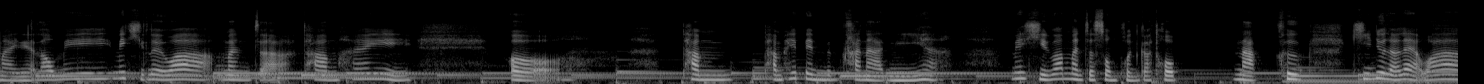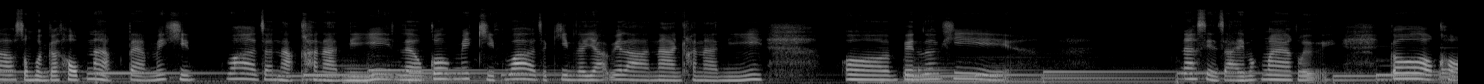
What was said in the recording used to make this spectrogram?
หม่ๆ เนี่ย เราไม่ไม่คิดเลยว่ามันจะทำให้ เออทำทำให้เป็นขนาดนี้อะไม่คิดว่ามันจะส่งผลกระทบ หนักคือคิดอยู่แล้วแหละว่าส่งผลกระทบหนัก แต่ไม่คิดว่าจะหนักขนาดนี้ แล้วก็ไม่คิดว่าจะกินระยะเวลานานขนาดนี้เออเป็นเรื่องที่น่าเสียใจมากๆเลย ก็ขอ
